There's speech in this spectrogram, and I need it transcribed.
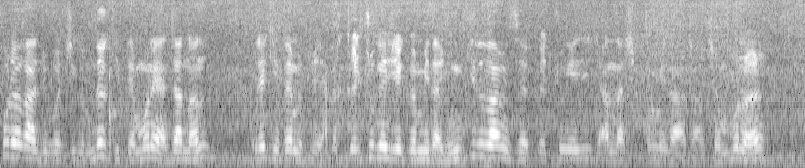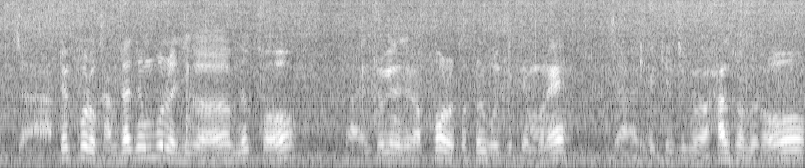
풀어가지고 지금 넣었기 때문에 저는 이렇게 되면 좀 약간 걸쭉해질 겁니다. 윤기도 나면서 걸쭉해지지 않나 싶습니다. 자 전분을 자 100% 감자 전분을 지금 넣고 자 이쪽에는 제가 폰을 또 들고 있기 때문에 자 이렇게 지금 한 손으로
